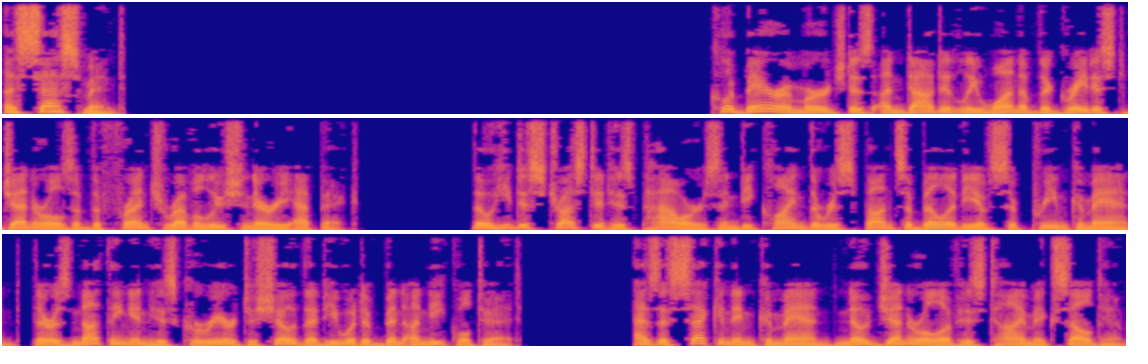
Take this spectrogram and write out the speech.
Assessment Kleber emerged as undoubtedly one of the greatest generals of the French revolutionary epoch. Though he distrusted his powers and declined the responsibility of supreme command, there is nothing in his career to show that he would have been unequal to it. As a second-in-command no general of his time excelled him.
